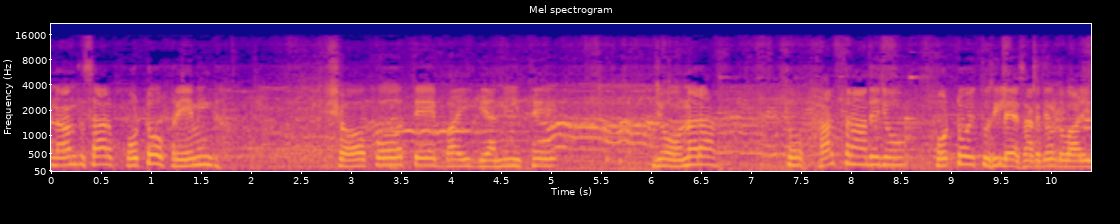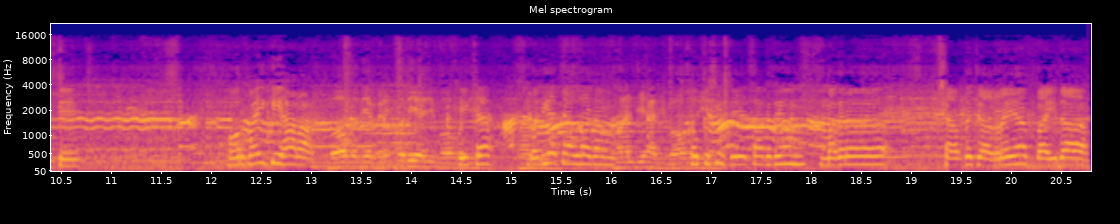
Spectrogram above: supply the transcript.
Anand sir photo framing shop ਤੇ ਬਾਈ ਗਿਆਨੀ ਇੱਥੇ ਜੋ ਓਨਰ ਆ। ਸੋ ਹਰ ਤਰ੍ਹਾਂ ਦੇ ਜੋ ਫੋਟੋ ਤੁਸੀਂ ਲੈ ਸਕਦੇ ਹੋ ਦੀਵਾਲੀ ਤੇ। ਹੋਰ ਬਾਈ ਕੀ ਹਾਲ ਆ? ਬਹੁਤ ਵਧੀਆ ਵੀਰੇ ਵਧੀਆ ਜੀ ਬਹੁਤ ਠੀਕ ਆ? ਵਧੀਆ। ਚੱਲਦਾ ਕੰਮ? ਹਾਂਜੀ ਹਾਂਜੀ ਬਹੁਤ ਸੋ ਤੁਸੀਂ ਦੇਖ ਸਕਦੇ ਹੋ ਮਗਰ ਸ਼ਬਦ ਚੱਲ ਰਹੇ ਆ। ਬਾਈ ਦਾ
